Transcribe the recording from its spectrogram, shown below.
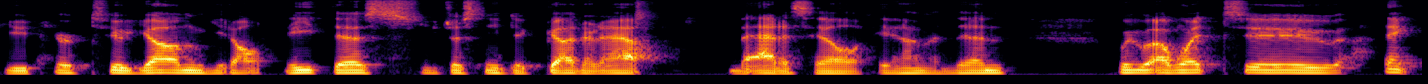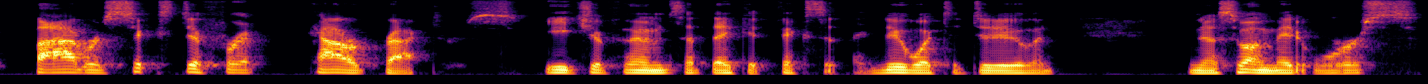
you. you. You're too young. You don't need this. You just need to gut it out. Mad as hell at him. And then we I went to I think five or six different chiropractors, each of whom said they could fix it. They knew what to do, and you know, some made it worse.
